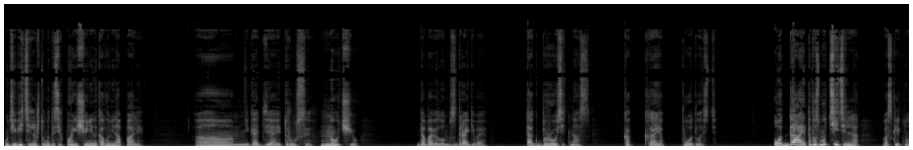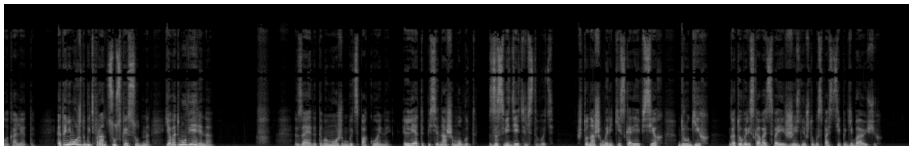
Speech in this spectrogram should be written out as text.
Удивительно, что мы до сих пор еще ни на кого не напали. А, негодяи, трусы, ночью, — добавил он, вздрагивая. Так бросить нас! Какая подлость! «О, да, это возмутительно!» — воскликнула Калетта. «Это не может быть французское судно! Я в этом уверена!» «За это-то мы можем быть спокойны. Летописи наши могут засвидетельствовать, что наши моряки скорее всех других готовы рисковать своей жизнью, чтобы спасти погибающих.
